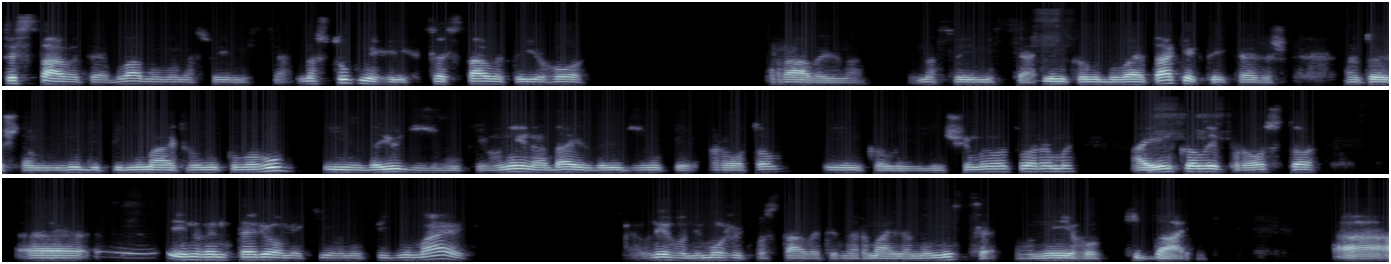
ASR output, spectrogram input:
Це ставити обладнання на свої місця. Наступний гріх це ставити його правильно на свої місця. Інколи буває так, як ти кажеш, Анатолій, що там люди піднімають велику вагу і здають звуки. Вони іноді здають звуки ротом, інколи іншими отворами, а інколи просто е, інвентарем, який вони піднімають, вони його не можуть поставити нормально на місце, вони його кидають. А,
